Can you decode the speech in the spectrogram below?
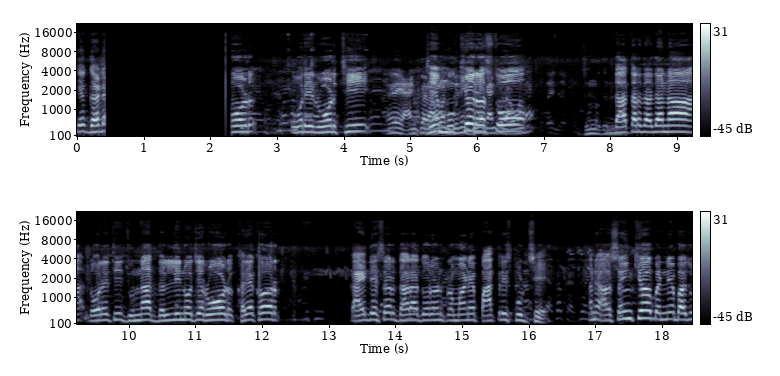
એક ગાડા રોડ ઓરી રોડથી જે મુખ્ય રસ્તો દાતર દાદાના દોરેથી જૂના દલ્લીનો જે રોડ ખરેખર કાયદેસર ધારાધોરણ પ્રમાણે પાંત્રીસ ફૂટ છે. અને અસંખ્ય બંને બાજુ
